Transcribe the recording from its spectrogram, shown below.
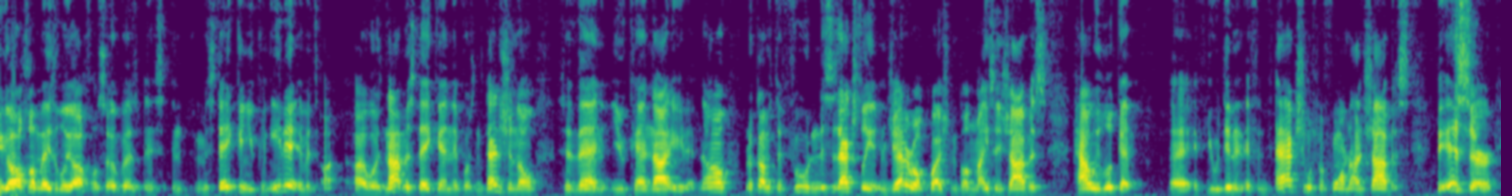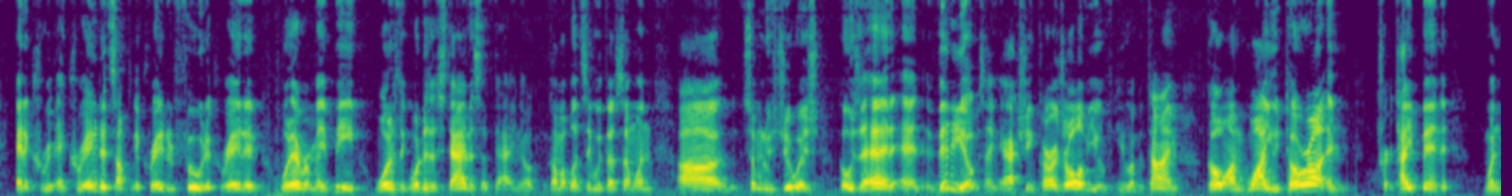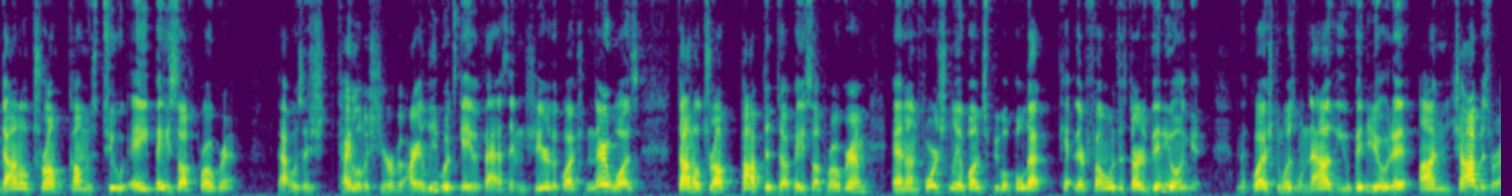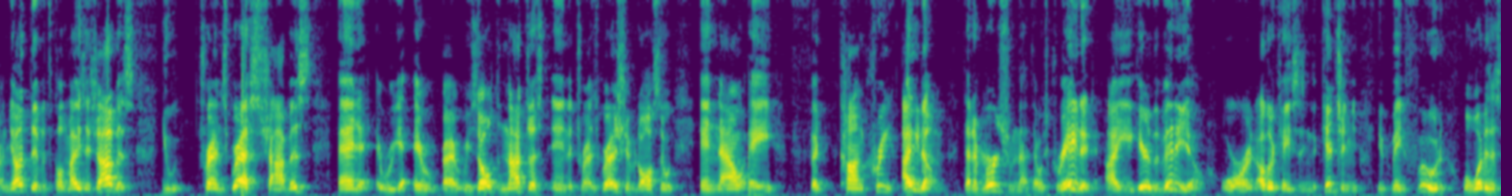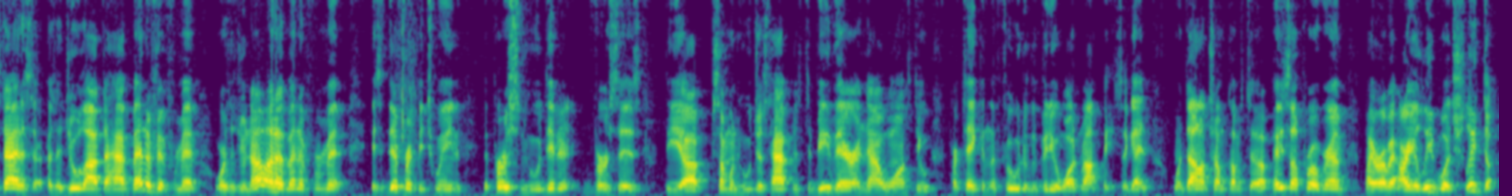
it's mistaken, you can eat it. If it uh, was not mistaken, if it was intentional, so then you cannot eat it. Now, when it comes to food, and this is actually in general a question called Maise Shabbos, how we look at uh, if you didn't, if an action was performed on Shabbos, the Isser, and it, cre- it, created something, it created food, it created whatever it may be, what is the, what is the status of that? You know, it come up, let's say, with uh, someone, uh, someone who's Jewish goes ahead and videos. I actually encourage all of you, if you have the time, go on YU Torah and tr- type in when Donald Trump comes to a Pesach program That was a sh- title of a shir Ari Lebowitz gave, a fascinating shir. The question there was Donald Trump popped into a Pesach program, and unfortunately, a bunch of people pulled out their phones and started videoing it. And the question was, well, now that you videoed it on Shabbos or on Yontif, it's called Maisa Shabbos. You transgress Shabbos, and it, re- it uh, resulted not just in a transgression, but also in now a, a concrete item that emerged from that, that was created, i.e., here the video, or in other cases in the kitchen, you, you've made food. Well, what is the status? Is a Jew allowed to have benefit from it, or is a Jew not allowed to have benefit from it? Is different between the person who did it versus the uh, someone who just happens to be there and now wants to partake in the food of the video, whatnot. So again, when Donald Trump comes to a Pesach program by Rabbi Aryeh Lebowitz Shlita,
